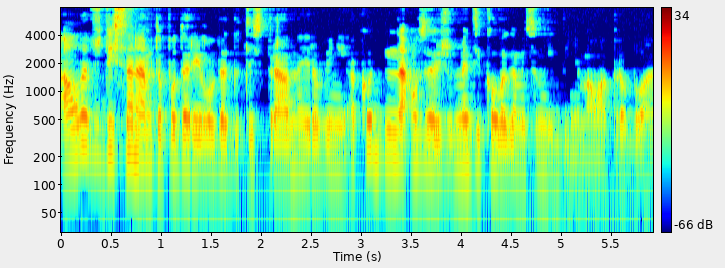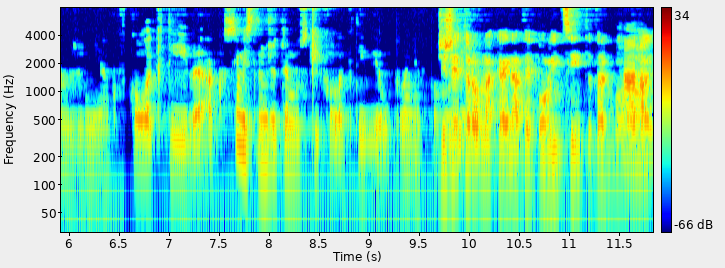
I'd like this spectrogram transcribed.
ale vždy sa nám to podarilo dať do tej správnej roviny. Ako naozaj, že medzi kolegami som nikdy nemala problém, že nejak v kolektíve, ako si myslím, že ten mužský kolektív je úplne v pohode. Čiže je to rovnaké aj na tej policii, to tak bolo áno. aj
